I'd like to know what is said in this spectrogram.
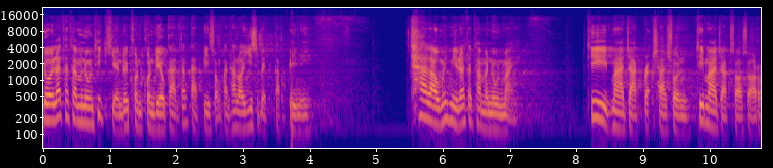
โดยรัฐธรรมนูญที่เขียนโดยคนคนเดียวกันตั้งแต่ปี 2521 กับปีนี้ ถ้าเราไม่มีรัฐธรรมนูญใหม่ ที่มาจากประชาชนที่มาจากสสร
